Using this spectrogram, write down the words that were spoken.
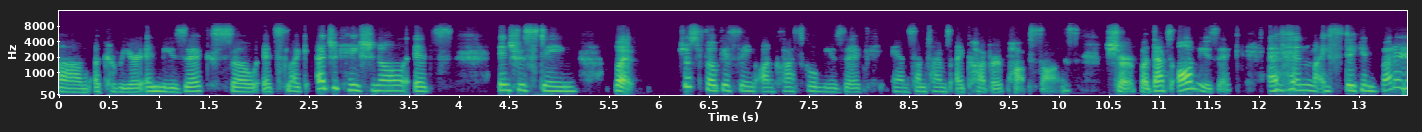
um, a career in music. So it's like educational, it's interesting, just focusing on classical music and sometimes I cover pop songs. Sure, but that's all music. And then my steak and butter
